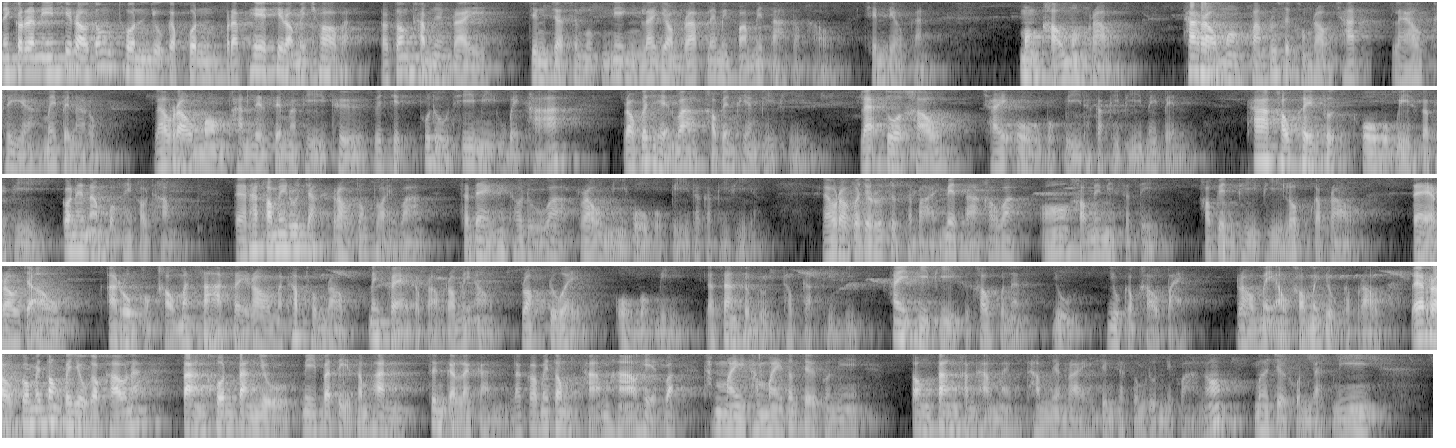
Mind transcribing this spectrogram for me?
ในกรณีที่เราต้องทนอยู่กับคนประเภทที่เราไม่ชอบอะเราต้องทำอย่างไร จึงจะสงบนิ่งและยอมรับและมีความเมตตาต่อเขา เช่นเดียวกัน มองเขามองเรา ถ้าเรามองความรู้สึกของเราชัด แล้วเคลียร์ไม่เป็นอารมณ์ แล้วเรามองพันเลนเซมาพีคือวิจิตผู้ดูที่มีอุเบกขา เราก็จะเห็นว่าเขาเป็นเพียงพีพีและตัวเขา ใช้โอบวกบีเท่ากับพีพีไม่เป็น ถ้าเขาเคยฝึกโอบวกบีเท่ากับพีพีก็แนะนำบอกให้เขาทำแต่ถ้าเขาไม่รู้จักเราต้องปล่อยวาง แสดงให้เขาดูว่าเรามีโอบวกบีเท่ากับพีพีแล้วเราก็จะรู้สึกสบายเมตตาเขาว่า อ๋อ เขาไม่มีสติ เขาเป็นพีพีลบกับเรา แต่เราจะเอาอารมณ์ของเขามาสาดใส่เรามาทับถมเรา ไม่แฝงกับเราเราไม่เอาบล็อกด้วยโอบวกบีแล้วสร้างสมดุลเท่ากับพีพีให้พีพีคือเขาคนนั้นอยู่ อยู่กับเขาไป เราไม่เอาเขาไม่อยู่กับเรา และเราก็ไม่ต้องไปอยู่กับเขานะ ต่างคนต่างอยู่มีปฏิสัมพันธ์ซึ่งกันและกัน แล้วก็ไม่ต้องถามหาเหตุว่าทำไมทำไมต้องเจอคนนี้ ต้องตั้งคำถามไหมว่าทำอย่างไร จึงจะสมดุลดีกว่าเนาะเมื่อเจอคนแบบนี้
